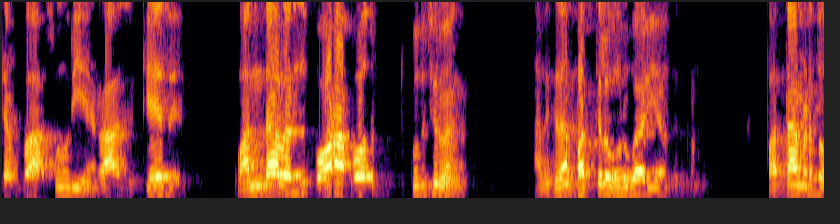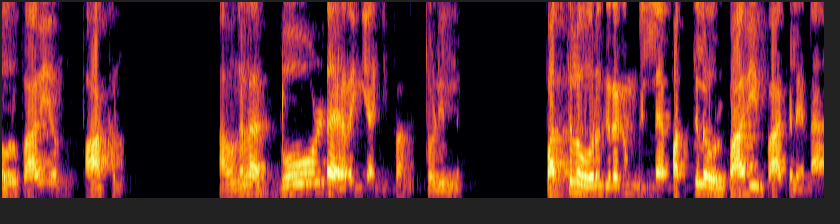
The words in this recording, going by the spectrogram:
செவ்வா சூரியன் ராகு கேது. வந்தா வருது போனா போதும் குதிச்சிருவாங்க. அதுக்குதான் பத்துல ஒரு பாவியாவது இருக்கணும். பத்தாம் இடத்த ஒரு பாவியாவது பார்க்கணும். அவங்கெல்லாம் போல்டா இறங்கி அடிப்பாங்க தொழில்ல. பத்துல ஒரு கிரகம் இல்லை பத்துல ஒரு பாவியும் பார்க்கலன்னா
